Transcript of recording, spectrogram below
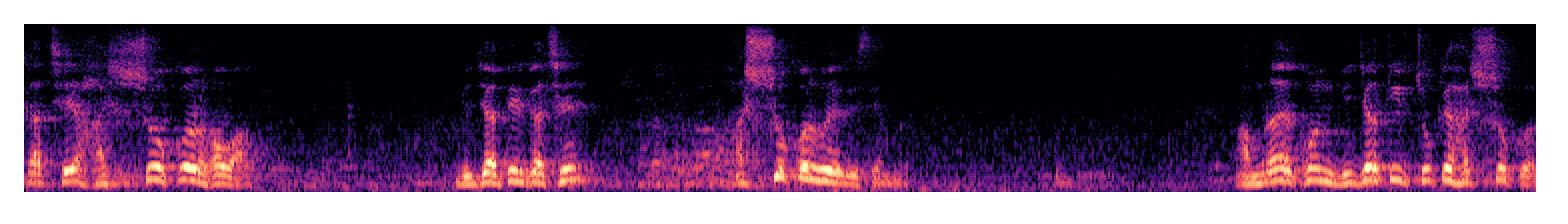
কাছে হাস্যকর হওয়া। বিজাতির কাছে হাস্যকর হয়ে গেছি আমরা। আমরা এখন বিজাতির চোখে হাস্যকর।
